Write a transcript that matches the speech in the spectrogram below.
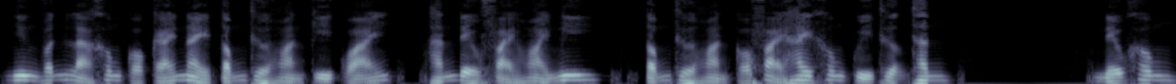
nhưng vẫn là không có cái này Tống Thừa Hoàn kỳ quái, hắn đều phải hoài nghi, Tống Thừa Hoàn có phải hay không quỷ thượng thân. Nếu không,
